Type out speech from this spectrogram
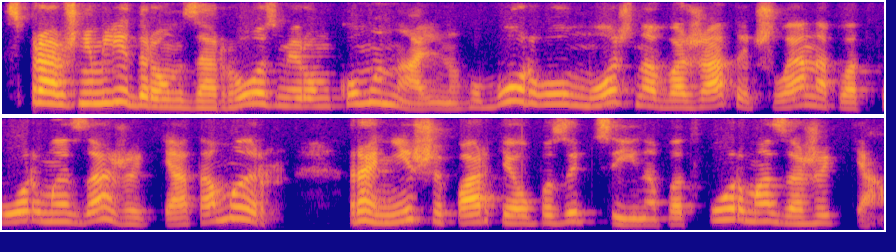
Справжнім лідером за розміром комунального боргу можна вважати члена платформи за життя та мир. Раніше партія опозиційна платформа за життя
